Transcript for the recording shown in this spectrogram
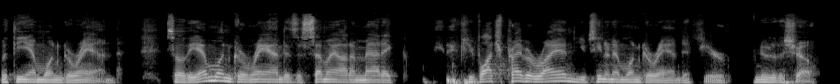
with the M1 Garand. So the M1 Garand is a semi-automatic. If you've watched Private Ryan, you've seen an M1 Garand. If you're new to the show,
